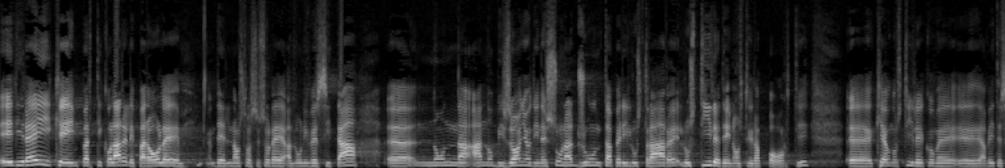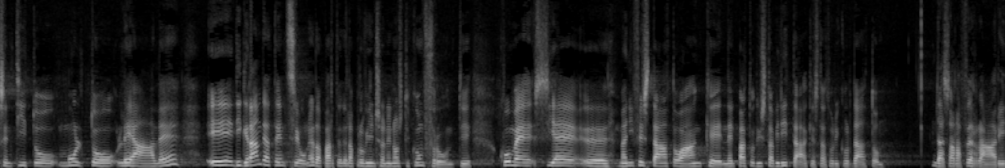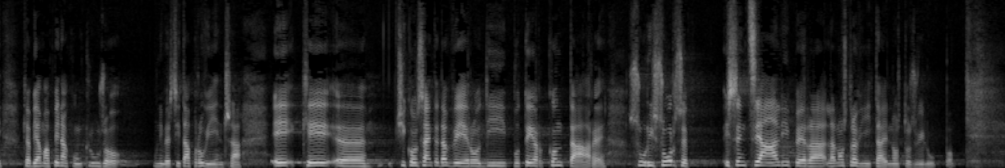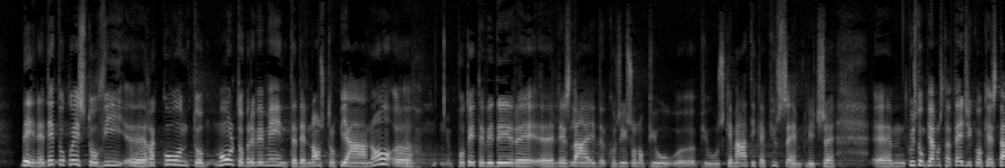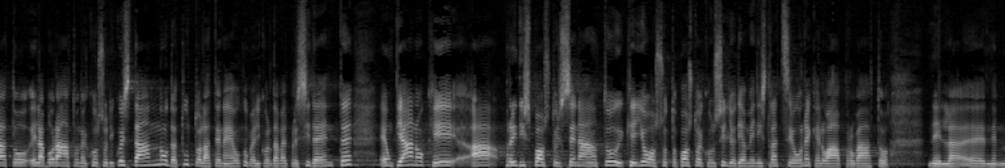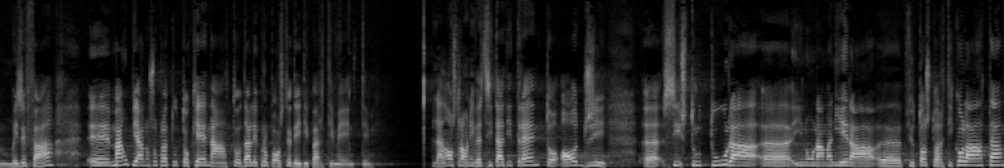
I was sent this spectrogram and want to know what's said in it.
e direi che in particolare le parole del nostro assessore all'università eh, non hanno bisogno di nessuna aggiunta per illustrare lo stile dei nostri rapporti, eh, che è uno stile, come eh, avete sentito, molto leale e di grande attenzione da parte della provincia nei nostri confronti, come si è eh, manifestato anche nel patto di stabilità che è stato ricordato da Sara Ferrari, che abbiamo appena concluso Università Provincia e che eh, ci consente davvero di poter contare su risorse essenziali per la nostra vita e il nostro sviluppo. Bene, detto questo vi eh, racconto molto brevemente del nostro piano, eh, potete vedere eh, le slide così sono più, eh, più schematiche e più semplici. Eh, questo è un piano strategico che è stato elaborato nel corso di quest'anno da tutto l'Ateneo, come ricordava il Presidente. È un piano che ha predisposto il Senato e che io ho sottoposto al Consiglio di amministrazione, che lo ha approvato nel, eh, nel mese fa, eh, ma è un piano soprattutto che è nato dalle proposte dei dipartimenti. La nostra Università di Trento oggi eh, si struttura eh, in una maniera eh, piuttosto articolata.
